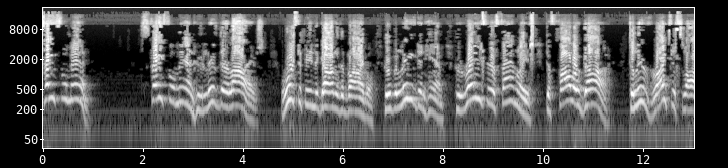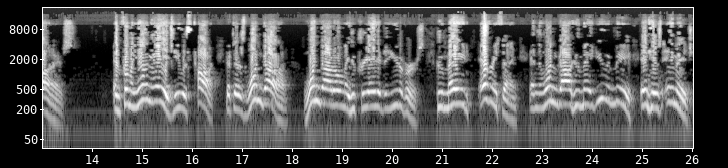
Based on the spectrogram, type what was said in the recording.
Faithful men. Faithful men who lived their lives worshiping the God of the Bible, who believed in Him, who raised their families to follow God, to live righteous lives. And from a young age, he was taught that there's one God, one God only, who created the universe, who made everything, and the one God who made you and me in His image,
